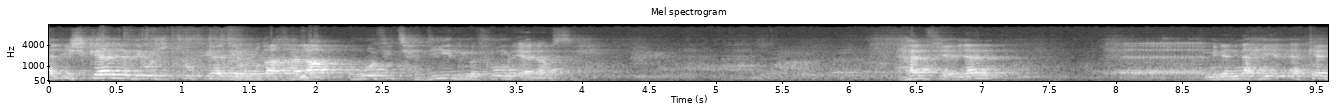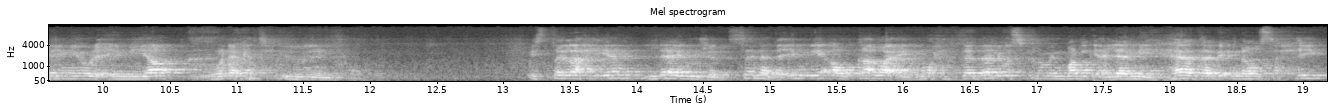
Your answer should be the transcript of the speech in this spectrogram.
الإشكال الذي وجدته في هذه المداخلة هو في تحديد مفهوم الإعلام الصحي. هل فعلا آه، من الناحية الأكاديمية والعلمية هناك تحديد للمفهوم؟ اصطلاحيا لا يوجد سند علمي أو قواعد محددة لوصف المنبر الإعلامي هذا بأنه صحي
